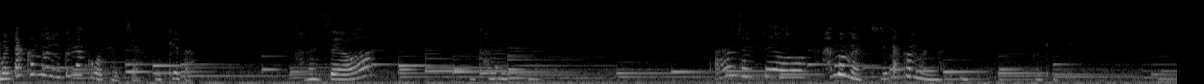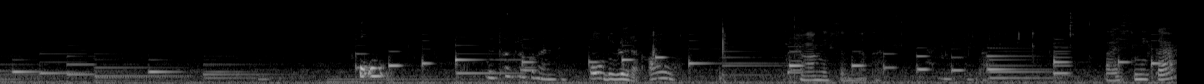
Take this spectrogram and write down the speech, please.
정말 딱 한 번이면 끝날 것 같아 진짜. 해봐. 가만 있어요. 가만 있어 가만 아유 잘했어요. 한 번만 진짜 딱 한 번만. 응. 여기 여기. 어어. 왜털 들어가면 안돼? 어우 놀래라. 아우. 당황했어 누나가 한개더. 맛있으니까.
